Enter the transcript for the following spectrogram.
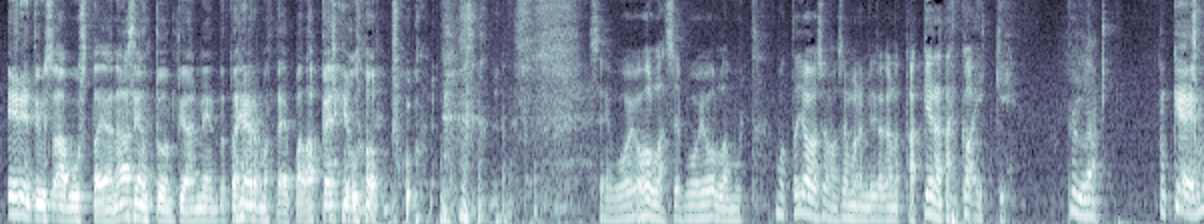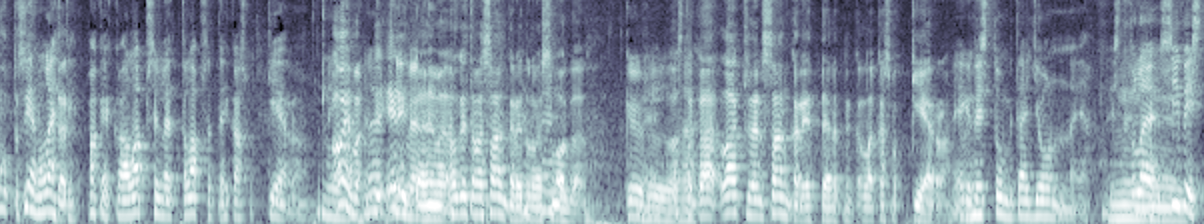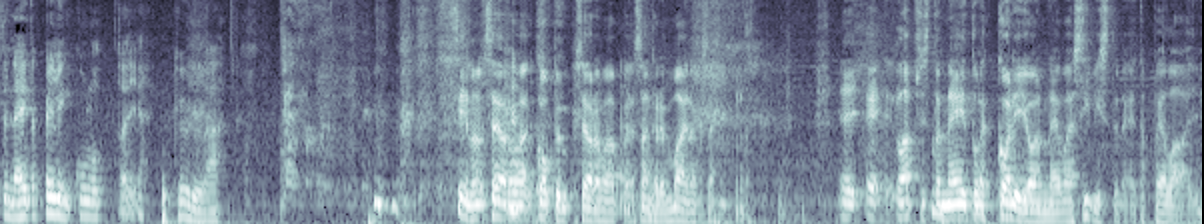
erityisavustajan, asiantuntijan, niin tota hermot ei pala pelin loppuun. se voi olla, se voi olla, mutta, mutta joo, se on semmoinen, mikä kannattaa kerätä kaikki. Kyllä. Okei, mutta Hieno sitten... lehti. Hakekaa lapsille, että lapset ei kasva kierroon. Niin. Aivan, ja, erittäin hyvä. Oikein tämä sankari tulee slogan. Kyllä. Ostakaa lapsille sankari, etteivät ne kasva kierroon. Eikä niistä tule mitään jonneja. Niistä niin. tulee sivistyneitä pelin kuluttajia. Kyllä. Siinä on seuraava koppi seuraavaan sankarin mainoksen. Ei, ei, lapsista ne ei tule kodijonneja, vaan sivistyneitä pelaajia.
